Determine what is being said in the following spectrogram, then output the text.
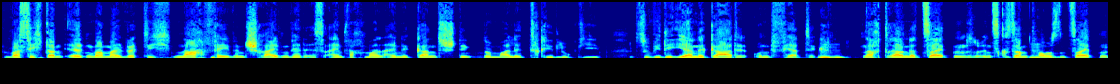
was ich dann irgendwann mal wirklich nach Faven schreiben werde, ist einfach mal eine ganz stinknormale Trilogie. So wie die Eherne Garde und fertig. Mhm. Nach 300 Seiten, so insgesamt mhm. 1000 Seiten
